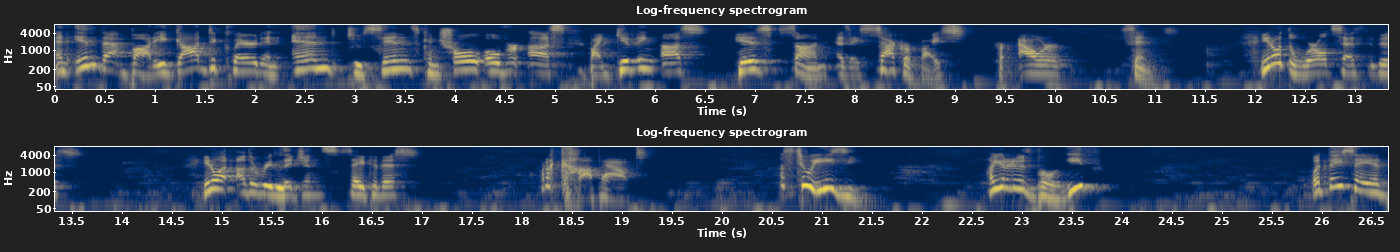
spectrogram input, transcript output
And in that body, God declared an end to sin's control over us by giving us his son as a sacrifice for our sins. You know what the world says to this? You know what other religions say to this? What a cop out. That's too easy. All you got to do is believe. What they say is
